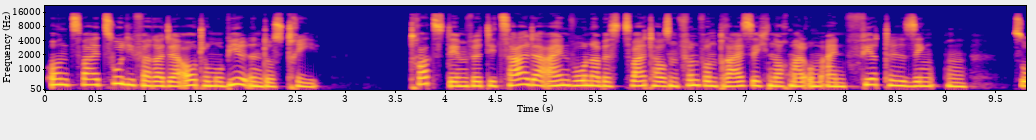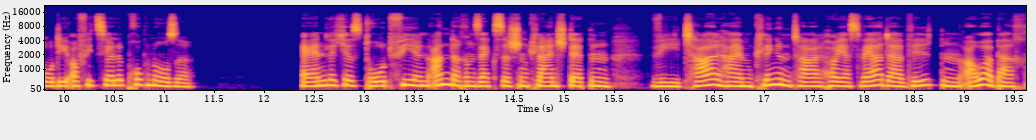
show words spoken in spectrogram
und zwei Zulieferer der Automobilindustrie. Trotzdem wird die Zahl der Einwohner bis 2035 nochmal um ein Viertel sinken, so die offizielle Prognose. Ähnliches droht vielen anderen sächsischen Kleinstädten wie Thalheim, Klingenthal, Hoyerswerda, Wilten, Auerbach.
